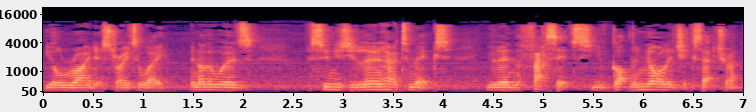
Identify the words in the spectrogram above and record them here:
you'll ride it straight away. In other words, as soon as you learn how to mix, you learn the facets, you've got the knowledge, etc.,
